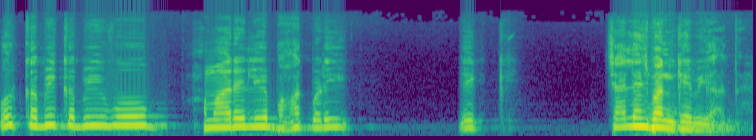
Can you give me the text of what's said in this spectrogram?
और कभी कभी वो हमारे लिए बहुत बड़ी एक चैलेंज बन के भी आता है।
